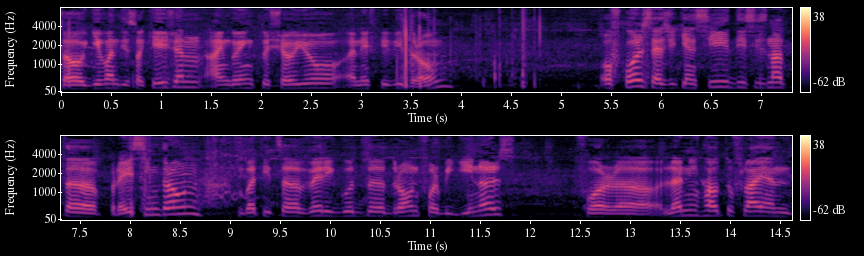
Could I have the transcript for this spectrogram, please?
So given this occasion, I'm going to show you an FPV drone. Of course, as you can see, this is not a racing drone, but it's a very good uh, drone for beginners, for uh, learning how to fly and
